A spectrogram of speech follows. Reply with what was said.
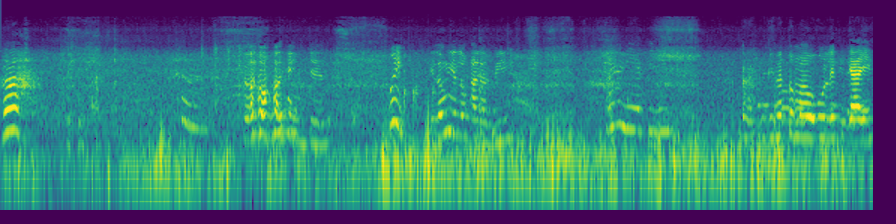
Ah. Kawawa ni Jen. Ilong-ilong ka na, B. Hindi na to mauulit guys.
